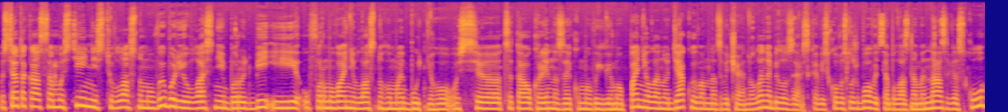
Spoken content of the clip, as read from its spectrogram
Ось ця така самостійність у власному виборі, у власній боротьбі і у формуванні власного майбутнього. Ось е, це та Україна, за яку ми воюємо. Пані Олено, дякую вам надзвичайно. Олена Білозерська, військовослужбовиця, була з нами на зв'язку.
